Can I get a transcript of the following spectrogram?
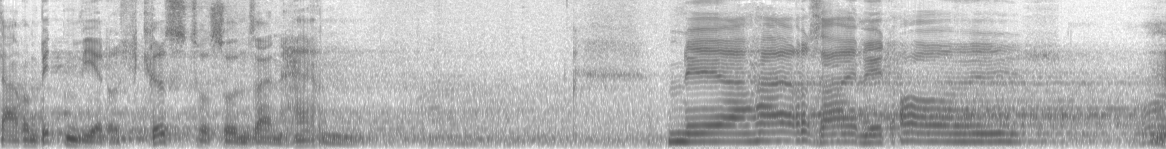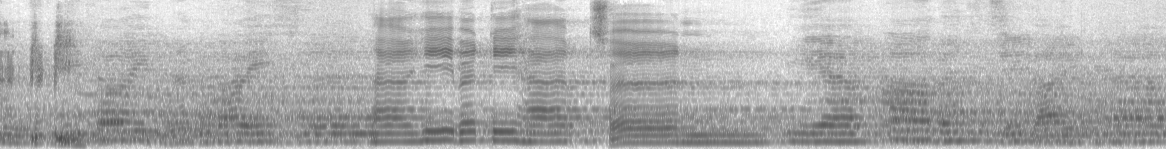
Darum bitten wir durch Christus, unseren Herrn. Der Herr sei mit euch. Erhebet die Herzen. Wir haben sie dein Herr,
